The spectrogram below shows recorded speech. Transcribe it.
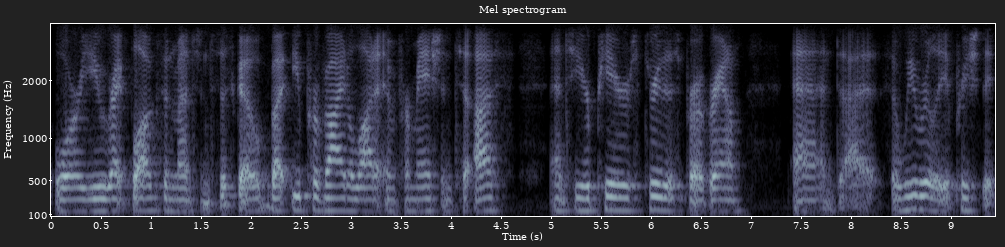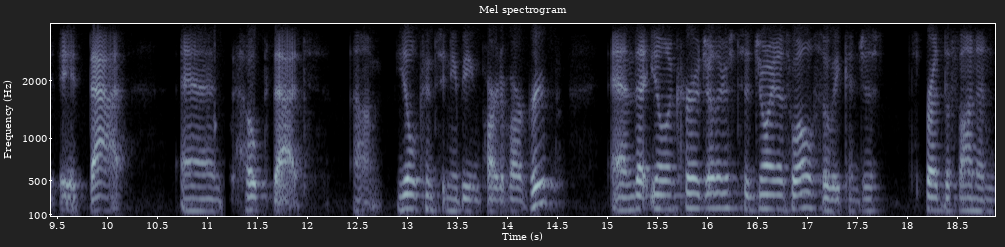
or you write blogs and mention Cisco, but you provide a lot of information to us and to your peers through this program, and uh, so we really appreciate that and hope that um, you'll continue being part of our group and that you'll encourage others to join as well, so we can just spread the fun and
